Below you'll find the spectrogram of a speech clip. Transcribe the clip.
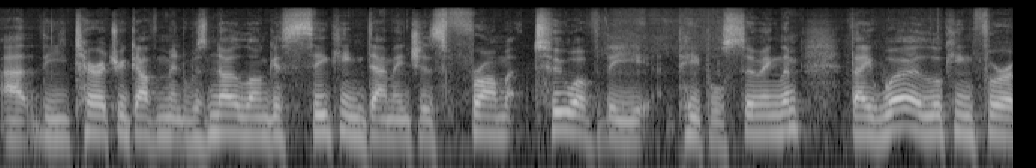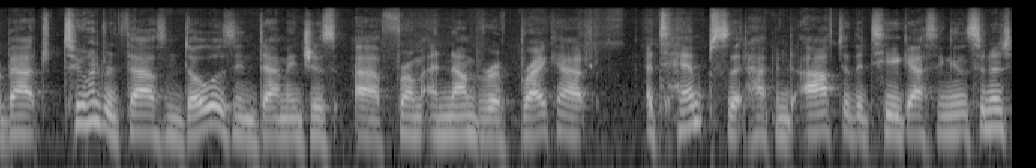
uh, the territory government was no longer seeking damages from two of the people suing them. They were looking for about $200,000 in damages uh, from a number of breakout attempts that happened after the tear gassing incident,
